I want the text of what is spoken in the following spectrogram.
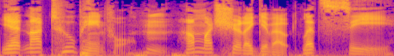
yet not too painful. Hmm. How much should I give out? Let's see.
